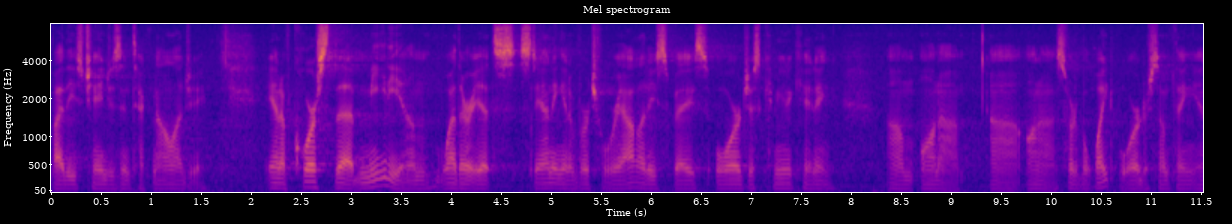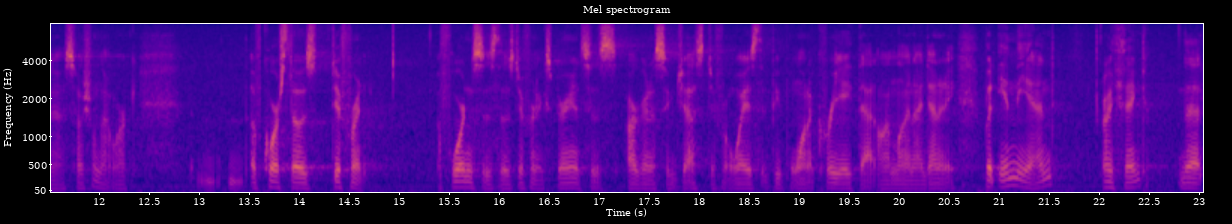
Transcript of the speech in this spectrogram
by these changes in technology. And of course, the medium, whether it's standing in a virtual reality space or just communicating um, on, a, uh, on a sort of a whiteboard or something in a social network, of course, those different affordances, those different experiences are going to suggest different ways that people want to create that online identity. But in the end, I think that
